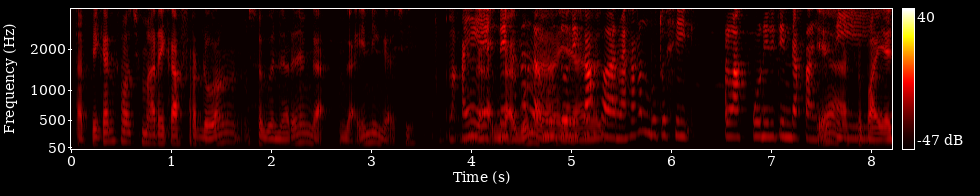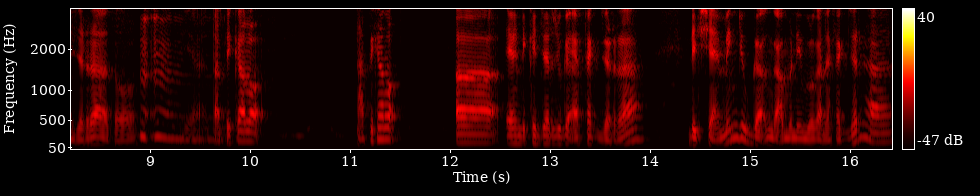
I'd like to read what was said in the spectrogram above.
Tapi kan kalau cuma recover doang sebenarnya nggak nggak ini nggak sih? Makanya Nggak- ya, dia kan nggak butuh ya. recover. Mereka kan butuh si pelaku ini ditindaklanjuti. Ya supaya jerah toh. Mm-mm. ya tapi kalau tapi kalau eh, yang dikejar juga efek jerah dick shaming juga nggak menimbulkan efek jerah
